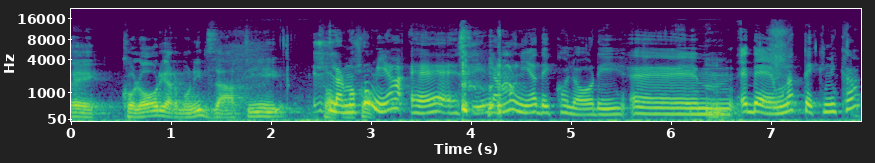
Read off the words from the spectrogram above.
eh, colori armonizzati L'armocromia so. è sì, l'armonia dei colori ehm, mm. ed è una tecnica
